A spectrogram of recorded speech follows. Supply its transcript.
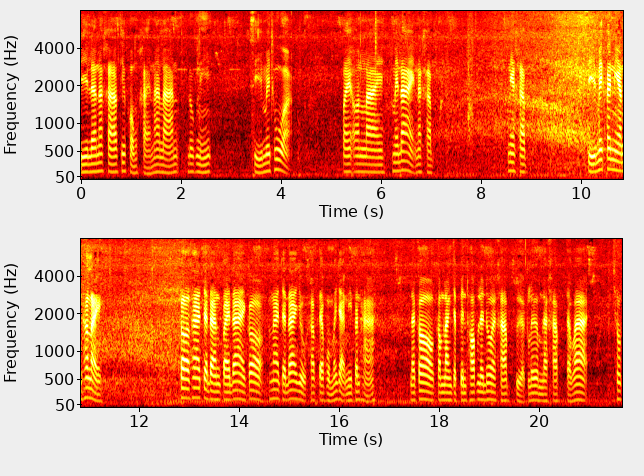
ดีแล้วนะครับที่ผมขายหน้าร้านลูกนี้ สีไม่ทั่ว ไปออนไลน์ไม่ได้นะครับ เนี่ยครับ สีไม่ค่อยเนียนเท่าไหร่ ก็ถ้าจะดันไปได้ก็น่าจะได้อยู่ครับ แต่ผมไม่อยากมีปัญหา แล้วก็กำลังจะเป็นท็อปแล้วด้วยครับ เปลือกเริ่มแล้วครับ แต่ว่าโชค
